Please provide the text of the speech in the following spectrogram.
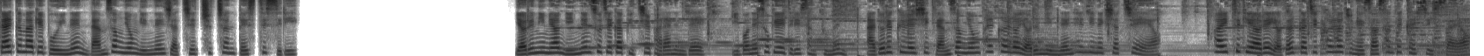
깔끔하게 보이는 남성용 린넨 셔츠 추천 베스트 3. 여름이면 린넨 소재가 빛을 발하는데 이번에 소개해드릴 상품은 아도르 클래식 남성용 8컬러 여름 린넨 헨리넥 셔츠예요. 화이트 계열의 8가지 컬러 중에서 선택할 수 있어요.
